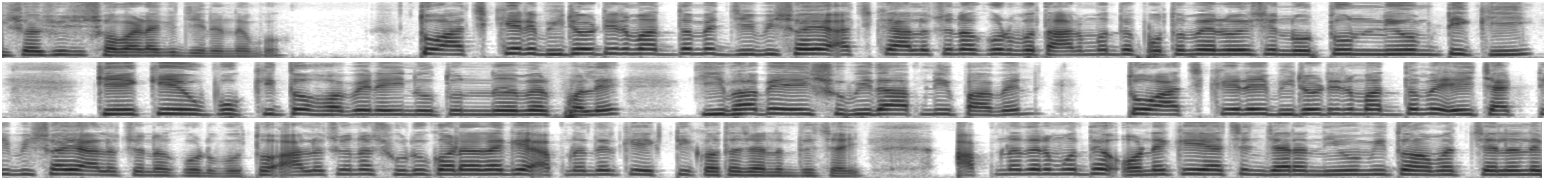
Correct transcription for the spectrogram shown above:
বিষয়সূচি সবার আগে জেনে নেব। তো আজকের ভিডিওটির মাধ্যমে যে বিষয়ে আজকে আলোচনা করব, তার মধ্যে প্রথমে রয়েছে নতুন নিয়মটি কি? কে কে উপকৃত হবেন এই নতুন নিয়মের ফলে? কীভাবে এই সুবিধা আপনি পাবেন? তো আজকের এই ভিডিওটির মাধ্যমে এই চারটি বিষয়ে আলোচনা করব। তো আলোচনা শুরু করার আগে আপনাদেরকে একটি কথা জানাতে চাই। আপনাদের মধ্যে অনেকেই আছেন যারা নিয়মিত আমার চ্যানেলে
